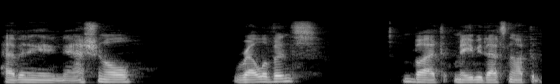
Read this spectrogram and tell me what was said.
having a national relevance. But maybe that's not the,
